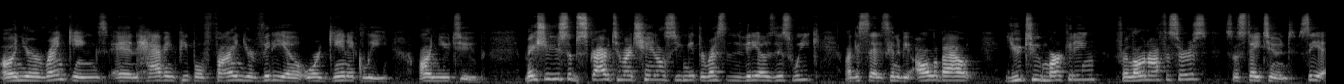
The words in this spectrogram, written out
on your rankings and having people find your video organically on YouTube. Make sure you subscribe to my channel so you can get the rest of the videos this week. Like I said, it's going to be all about YouTube marketing for loan officers, so stay tuned. See ya.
